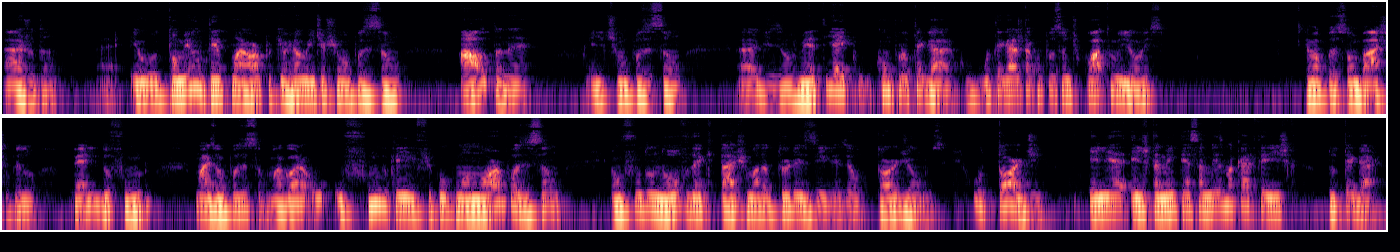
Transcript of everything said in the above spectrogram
ajudando. É, eu tomei um tempo maior porque eu realmente achei uma posição alta, né? Ele tinha uma posição uh, de desenvolvimento e aí comprou o Tegar. O Tegar está com posição de 4 milhões, é uma posição baixa pelo PL do fundo, mais uma posição. Agora, o, o, fundo que ele ficou com uma maior posição é um fundo novo da Hectare chamado Tordesilhas, é o TORD 11. O TORD, ele, é, ele também tem essa mesma característica do Tegar.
